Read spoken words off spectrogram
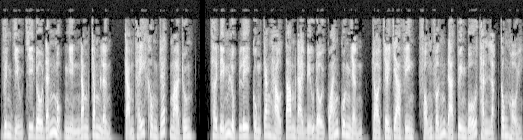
Vinh Diệu Chi Đô đánh 1.500 lần, cảm thấy không rét mà run. Thời điểm Lục Ly cùng căn hào tam đại biểu đội quán quân nhận, trò chơi gia viên, phỏng vấn đã tuyên bố thành lập công hội.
